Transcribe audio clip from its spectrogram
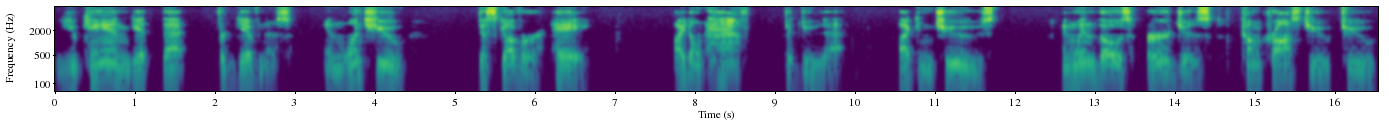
you can get that forgiveness. And once you discover, hey, I don't have to do that. I can choose. And when those urges come across you to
